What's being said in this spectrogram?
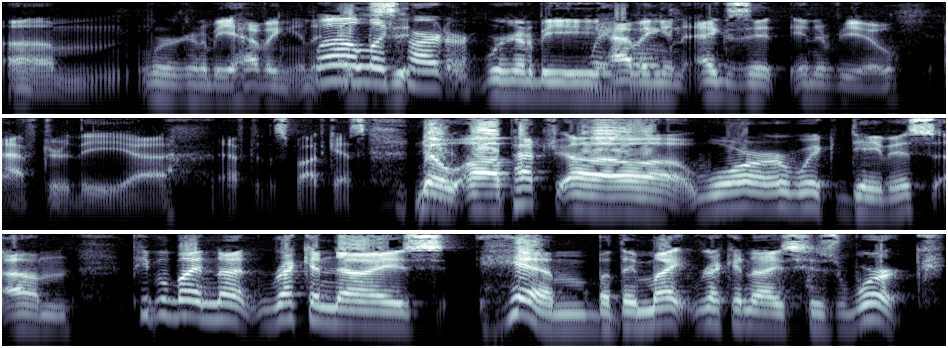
Um, we're going to be having an Well, look exit, harder. We're going to be Wink, having wink. an exit interview after the uh, after this podcast. No, uh, Pat, uh, Warwick Davis. Um, people might not recognize him, but they might recognize his work.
